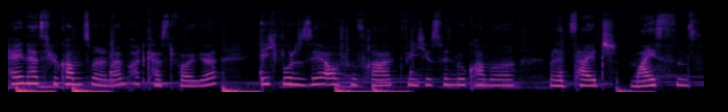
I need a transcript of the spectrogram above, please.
Hey und herzlich willkommen zu meiner neuen Podcast-Folge. Ich wurde sehr oft gefragt, wie ich es hinbekomme, meine Zeit meistens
